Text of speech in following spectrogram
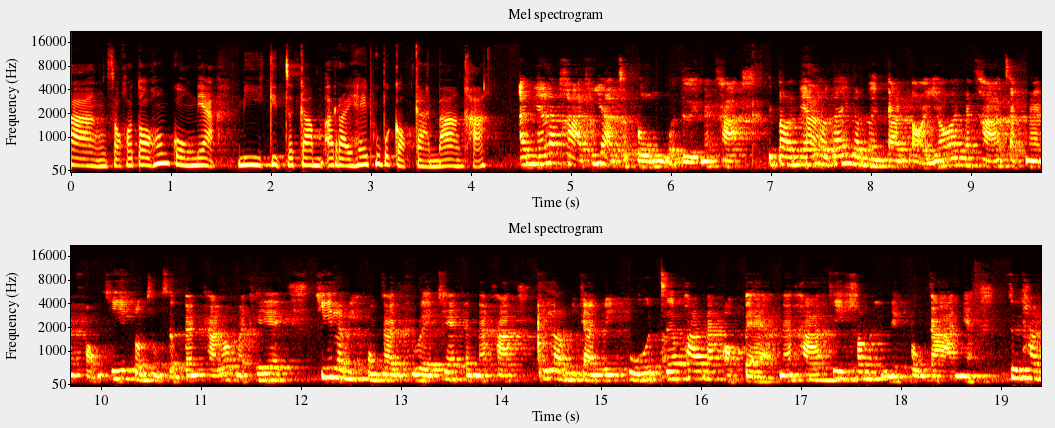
ทางสคตฮ่องกงเนี่ยมีกิจกรรมอะไรให้ผู้ประกอบการบ้างคะ อันนี้แหละค่ะที่อยากจะโปรโมทเลยนะคะคือตอนนี้เราได้ดำเนินการต่อยอดนะคะ จากงานของที่กรมส่งเสริมการค้าระหว่างประเทศ ที่เรามีโครงการเรเทสกันนะคะ ที่เรามีการ recruit เสื้อผ้านักออกแบบนะคะ ที่เข้ามาอยู่ในโครงการเนี่ยคือทาง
